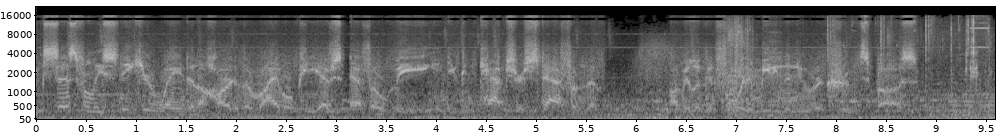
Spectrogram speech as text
Successfully sneak your way into the heart of the rival PF's FOB, and you can capture staff from them. I'll be looking forward to meeting the new recruits, boss.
